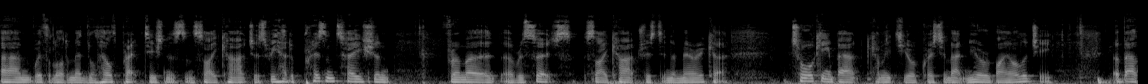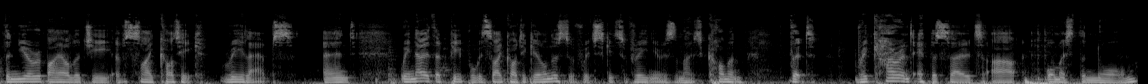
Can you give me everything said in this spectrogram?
um, with a lot of mental health practitioners and psychiatrists. We had a presentation from a, a research psychiatrist in America talking about, coming to your question about neurobiology, about the neurobiology of psychotic relapse. And we know that people with psychotic illness, of which schizophrenia is the most common, that recurrent episodes are almost the norm.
